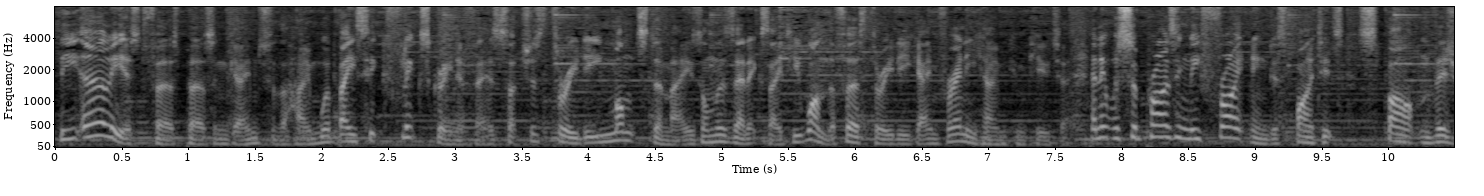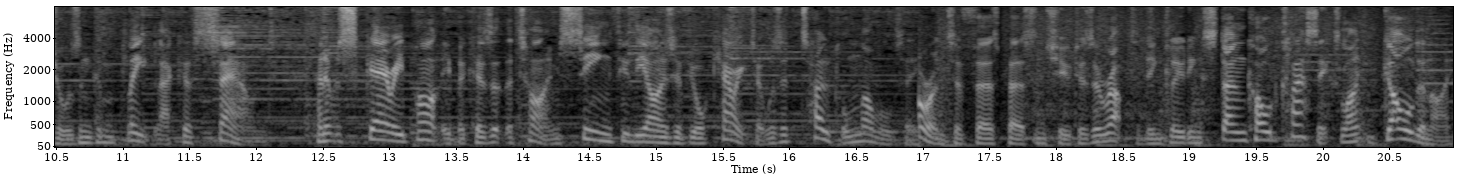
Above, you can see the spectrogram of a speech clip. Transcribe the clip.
The earliest first person games for the home were basic flick screen affairs such as 3D Monster Maze on the ZX81, the first 3D game for any home computer, and it was surprisingly frightening despite its Spartan visuals and complete lack of sound and it was scary partly because at the time, seeing through the eyes of your character was a total novelty. Torrents of first-person shooters erupted, including stone-cold classics like GoldenEye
